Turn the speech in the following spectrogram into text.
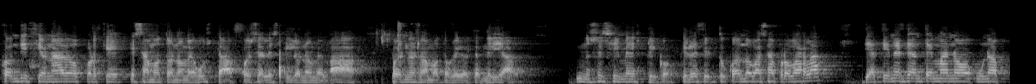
condicionado porque esa moto no me gusta, pues el estilo no me va, pues no es la moto que yo tendría? No sé si me explico. Quiero decir, tú cuando vas a probarla, ya tienes de antemano una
